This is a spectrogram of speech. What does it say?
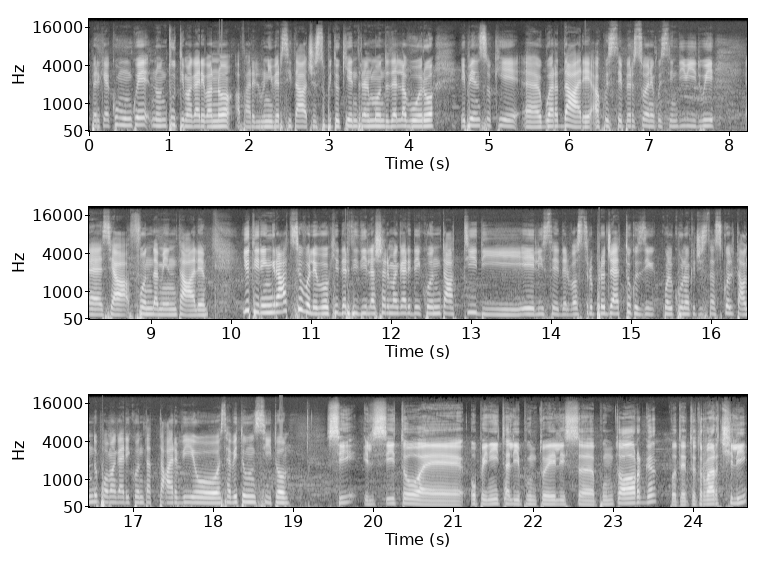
perché comunque non tutti magari vanno a fare l'università, c'è subito chi entra nel mondo del lavoro e penso che eh, guardare a queste persone, a questi individui eh, sia fondamentale. Io ti ringrazio, volevo chiederti di lasciare magari dei contatti di Elis e del vostro progetto così qualcuno che ci sta ascoltando può magari contattarvi o se avete un sito. Sì, il sito è openitaly.elis.org, potete trovarci lì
